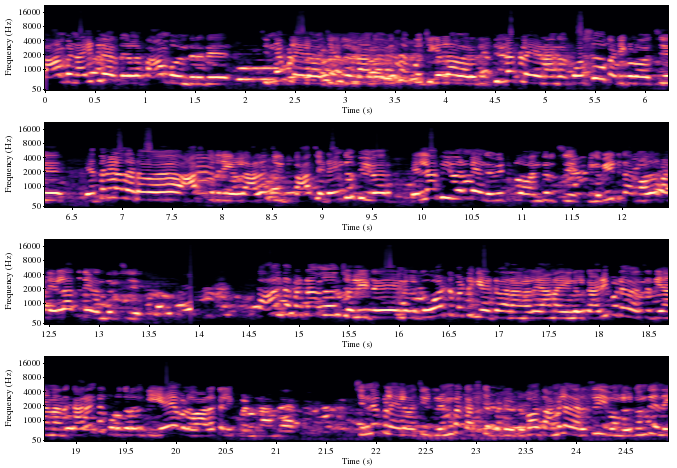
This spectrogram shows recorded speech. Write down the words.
பாம்பு நைட் நேரத்துக்குள்ள பாம்பு வந்துருது. சின்ன பிள்ளைல வச்சுக்கிட்டு இருந்தாங்க விஷப்பூச்சிகள்லாம் வருது. சின்ன பிள்ளைய நாங்க கொசு கடிக்குள்ள வச்சு எத்தனையோ தடவை ஆஸ்பத்திரிகள் அலைஞ்சுக்கிட்டு காய்ச்சல் டெங்கு ஃபீவர் எல்லா ஃபீவருமே எங்க வீட்டுக்குள்ள வந்துருச்சு. எங்க வீட்டுக்கார முதல் கொண்டு எல்லாத்துலயும் வந்துருச்சு. தாழ்த்தப்பட்டாங்கன்னு சொல்லிட்டு எங்களுக்கு கேட்டு வராங்களே ஆனா எங்களுக்கு அடிப்படை வசதியான அந்த கரண்ட் கொடுக்கறதுக்கு ஏன் இவ்வளவு அலக்கழி பண்றாங்க? சின்ன பிள்ளைகளை வச்சுக்கிட்டு ரொம்ப கஷ்டப்பட்டுட்டு இருக்கோம். தமிழக அரசு இவங்களுக்கு வந்து இந்த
